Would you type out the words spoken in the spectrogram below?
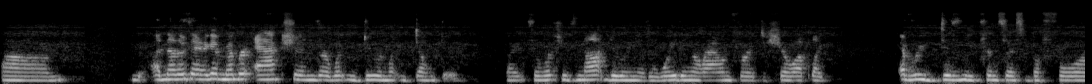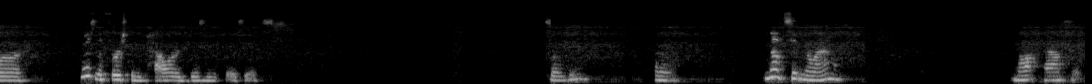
Um, another thing, again, remember actions are what you do and what you don't do, right? So what she's not doing is waiting around for it to show up like every Disney princess before. Who was the first empowered Disney princess? Frozen? I don't know. Not sitting around. Not passive.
